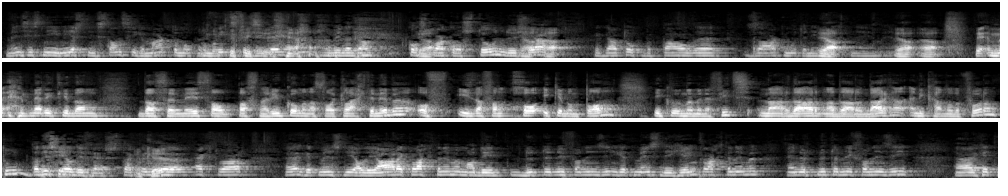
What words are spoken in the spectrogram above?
Mens is niet in eerste instantie gemaakt om op een Om fiets de te fiets te zitten. We willen dat kost wat kost doen. Dus ja. je gaat toch bepaalde zaken moeten in Ja. nemen. Ja. Ja, Merk je dan dat ze meestal pas naar u komen als ze al klachten hebben? Of is dat van, goh, ik heb een plan, ik wil met mijn fiets naar daar, naar daar en daar gaan en ik ga dat op voorhand doen? Dat is heel divers. Dat kun Oké. je echt waar. Je hebt mensen die al jaren klachten hebben, maar die doet er niet van inzien. Je hebt mensen die geen klachten hebben en het nut er niet van inzien. Je hebt-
